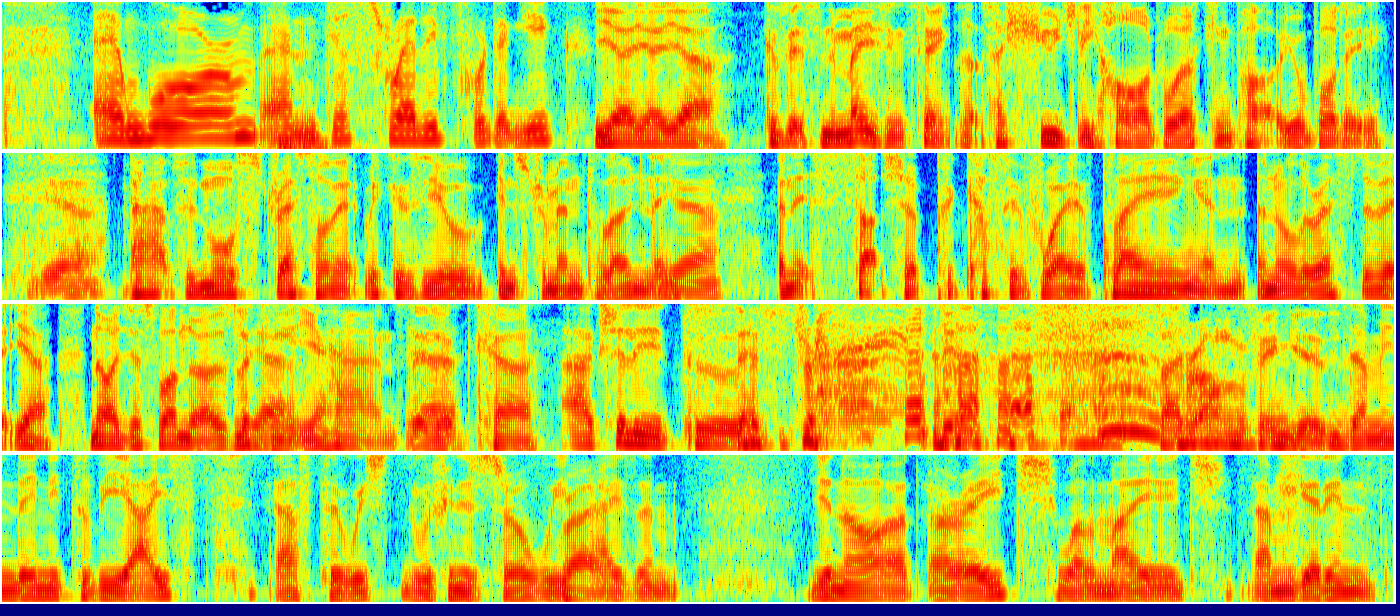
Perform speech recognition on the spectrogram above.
and warm and just ready for the gig. Yeah, yeah, yeah. Because it's an amazing thing. That's a hugely hard working part of your body. Yeah. Perhaps with more stress on it because you're instrumental only. Yeah. And it's such a percussive way of playing and, and all the rest of it. Yeah. No, I just wonder. I was looking Yeah. at your hands. They Yeah. look uh, Actually, to they're strong, strong fingers. I mean, they need to be iced after we, we finish the show. We Right. ice them. You know, at our age, well, my age, I'm getting,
